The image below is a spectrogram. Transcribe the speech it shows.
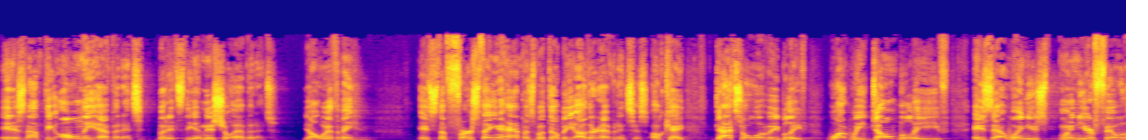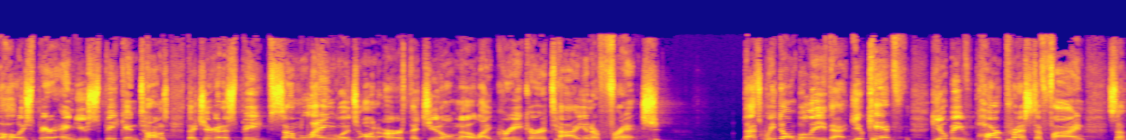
It is not the only evidence, but it's the initial evidence. Y'all with me? It's the first thing that happens, but there'll be other evidences. Okay, that's what we believe. What we don't believe is that when you when you're filled with the Holy Spirit and you speak in tongues, that you're going to speak some language on earth that you don't know, like Greek or Italian or French. That's we don't believe that. You can't. You'll be hard pressed to find. So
